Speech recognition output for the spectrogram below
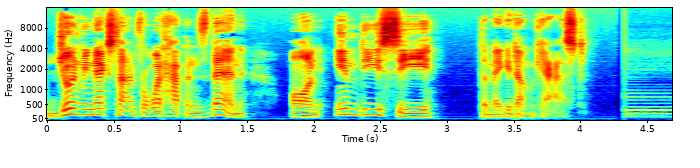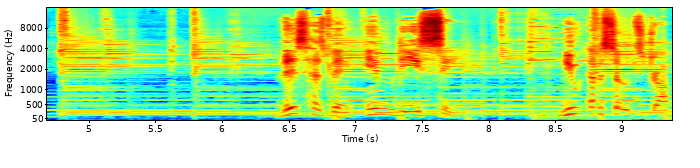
Join me next time for what happens then on MDC, the Mega Dumbcast. This has been MDC New episodes drop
